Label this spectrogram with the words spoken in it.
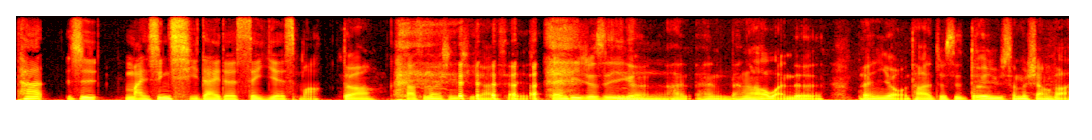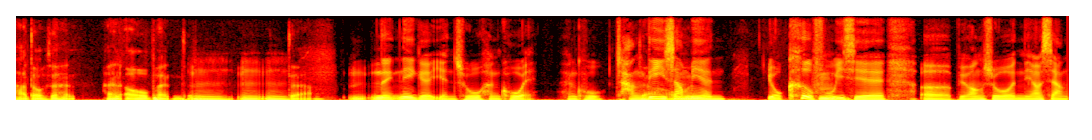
他是满心期待的 say yes 吗？对啊，他是满心期待的 say yes。Andy 就是一个很很很好玩的朋友，他就是对于什么想法他都是很很 open 的。嗯嗯嗯，对啊，嗯，那那个演出很酷诶，很酷，场地上面。有克服一些、嗯、呃，比方说你要想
